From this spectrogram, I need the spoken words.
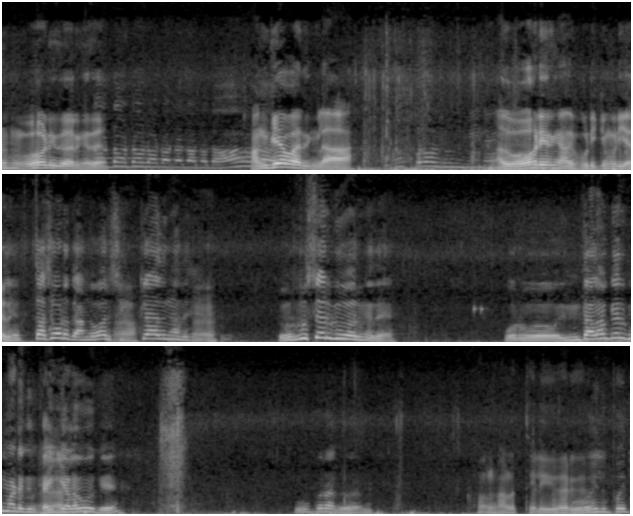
ஓடிது பாருங்க அது டா, டா, டா, டா, டா, டா, டா. அங்கேயே வருதுங்களா சூப்பரா இருக்குது மீன் அது ஓடிருங்க அது பிடிக்க முடியாது. எத்த சோடு இருக்கு அங்க பாரு சிக்காதுங்க அது. பெருசா இருக்குது பாருங்க அது. ஒரு இந்த அளவுக்கு இருக்க மாட்டேங்குது கை அளவுக்கு. சூப்பரா இருக்குது பாருங்க. நல்லா தெளிவாக இருக்கு. கோயிலுக்கு போயிட்டு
